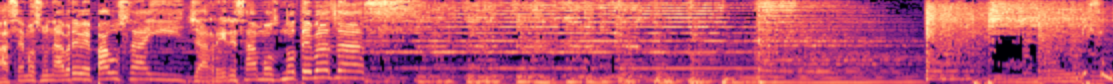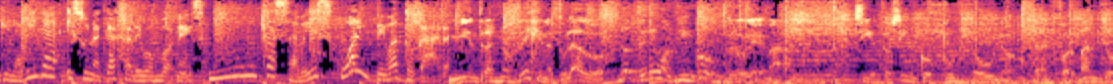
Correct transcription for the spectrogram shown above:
Hacemos una breve pausa y ya regresamos. No te vayas. Dicen que la vida es una caja de bombones. Nunca sabes cuál te va a tocar. Mientras nos dejen a tu lado, no tenemos ningún problema. 105.1 Transformando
